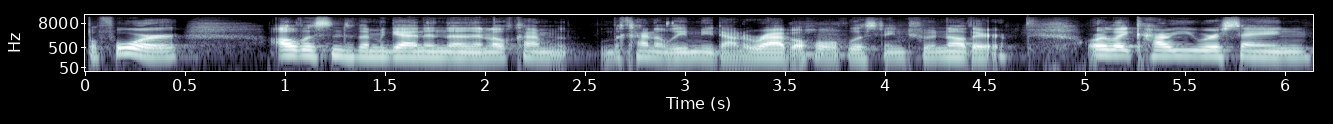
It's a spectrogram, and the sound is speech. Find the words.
before. I'll listen to them again and then it'll kind of kind of lead me down a rabbit hole of mm-hmm. listening to another. Or like how you were saying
